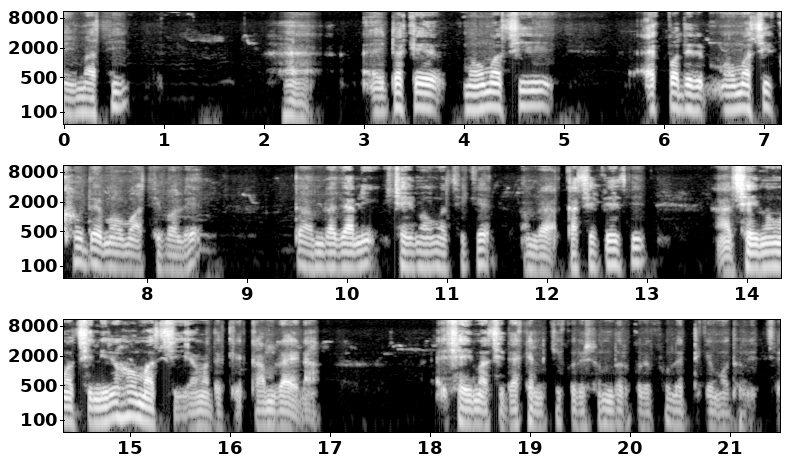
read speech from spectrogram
এই মাছি হ্যাঁ এটাকে মৌমাছি, এক পদের মৌমাছি খুদে মৌমাছি বলে। তো আমরা জানি সেই মৌমাছিকে আমরা কাছে পেয়েছি। আর সেই মৌমাছি নিরীহ মাছি আমাদেরকে কামড়ায় না। সেই মাছি দেখেন কি করে সুন্দর করে ফুলের দিকে মধু দিচ্ছে।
